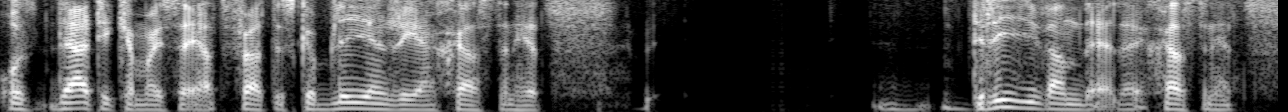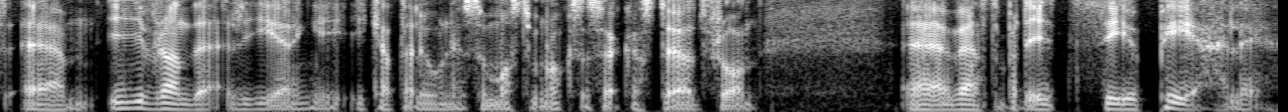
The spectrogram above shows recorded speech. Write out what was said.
Och därtill kan man ju säga att för att det ska bli en ren självständighetsdrivande eller självständighetsivrande eh, regering i, i Katalonien så måste man också söka stöd från eh, Vänsterpartiet CUP, eller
